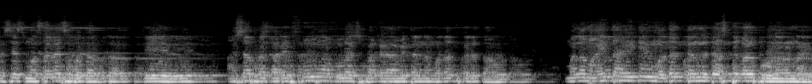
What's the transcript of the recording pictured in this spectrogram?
तसेच मसाल्याचे पदार्थ तेल अशा प्रकारे फुल ना फुलाची पाकळ्या आम्ही त्यांना मदत करत आहोत. मला माहीत आहे की मदत त्यांना जास्त काळ पुरणार नाही.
